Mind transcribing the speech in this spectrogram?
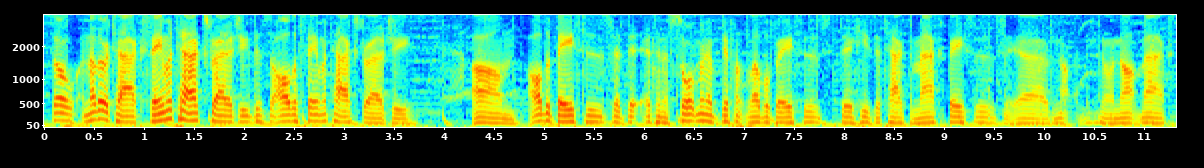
So another attack, same attack strategy. This is all the same attack strategy. Um, all the bases, it's an assortment of different level bases. He's attacked the max bases, uh, not you know not maxed.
